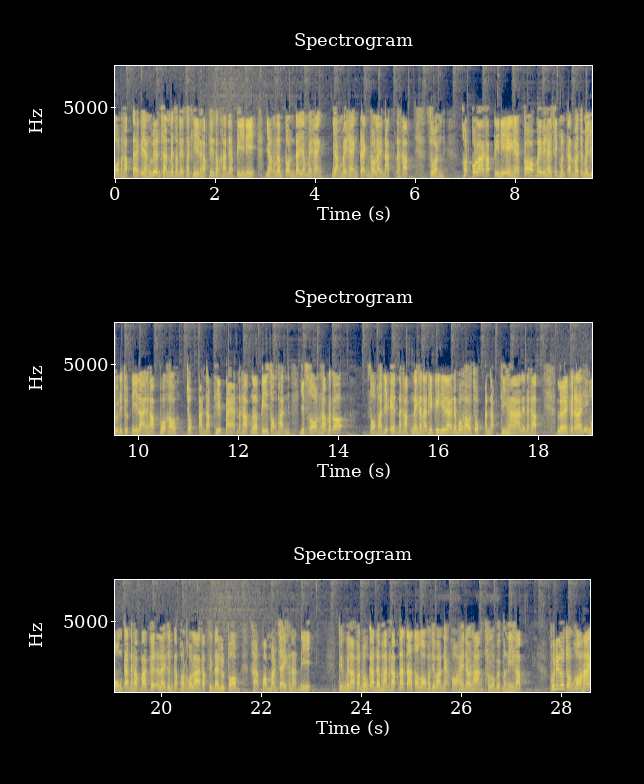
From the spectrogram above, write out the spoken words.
2 นะครับ แต่ก็ยังเลื่อนชั้นไม่สำเร็จสักทีนะครับ ที่สำคัญเนี่ย ปีนี้ยังเริ่มต้นได้อย่างไม่แข็งอย่างไม่แข็งแกร่งเท่าไหร่นักนะครับ ส่วนคอตโคล่าครับ ปีนี้เองเนี่ย ก็ไม่มีใครคิดเหมือนกันว่าจะมาอยู่ในจุดนี้ได้นะครับ พวกเขาจบอันดับที่ 8 นะครับ เมื่อปี 2022 นะครับ แล้วก็ 2021 นะครับ ในขณะที่ปีที่แล้วเนี่ยพวกเขาจบอันดับที่ 5 เลยนะครับ เลยเป็นอะไรที่งงกันนะครับ ว่าเกิดอะไรขึ้นกับคอนโคล่าครับ ถึงได้หลุดฟอร์มขาดความมั่นใจขนาดนี้ ถึงเวลาฟันธงการเดิมพันครับ หน้าตาต่อรองปัจจุบันเนี่ยขอให้แนวทางถล่มเว็บบางนี้ครับคุณที่รู้จมขอให้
